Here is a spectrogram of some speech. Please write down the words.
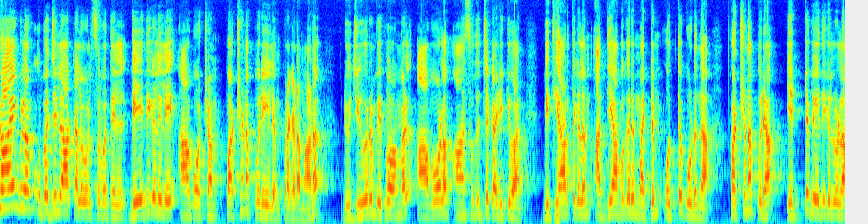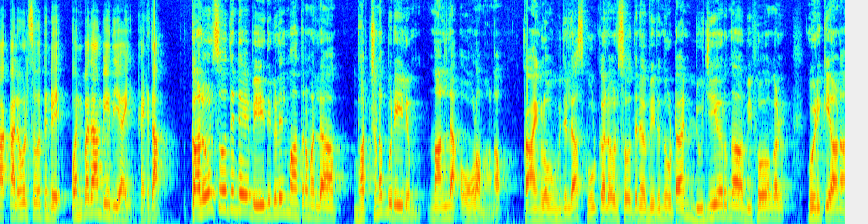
കായംകുളം ഉപജില്ലാ കലോത്സവത്തിൽ വേദികളിലെ ആഘോഷം ഭക്ഷണപ്പുരയിലും പ്രകടമാണ്. രുചിയൂറും വിഭവങ്ങൾ ആവോളം ആസ്വദിച്ച് കഴിക്കുവാൻ വിദ്യാർത്ഥികളും അധ്യാപകരും മറ്റും ഒത്തുകൂടുന്ന ഭക്ഷണപ്പുര എട്ട് വേദികളുള്ള കലോത്സവത്തിന്റെ ഒൻപതാം വേദിയായി കരുതാം. കലോത്സവത്തിന്റെ വേദികളിൽ മാത്രമല്ല ഭക്ഷണപ്പുരയിലും നല്ല ഓളമാണ്. കായംകുളം ഉപജില്ലാ സ്കൂൾ കലോത്സവത്തിന് വിരുന്നൂട്ടാൻ രുചിയേറുന്ന വിഭവങ്ങൾ ഒരുക്കിയാണ്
